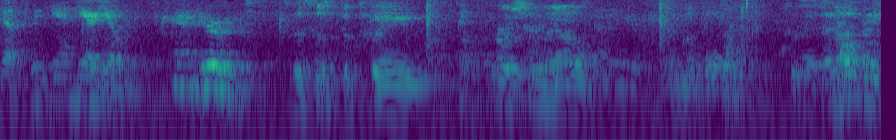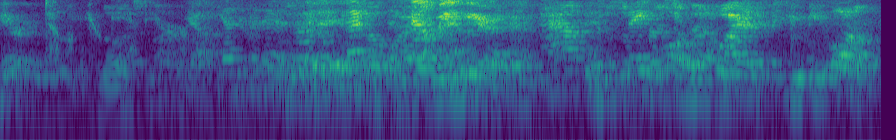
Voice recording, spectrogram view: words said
Yes, we can't hear you. can't hear you. This is between personnel and the board. This is An not- open hearing. No, it's not. Yes, it is. That's the town in here. The town, the This is a state law personnel requires that you be audible.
